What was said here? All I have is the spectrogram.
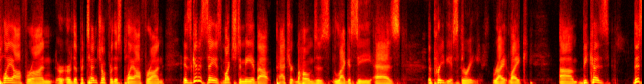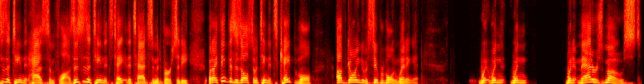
playoff run or, or the potential for this playoff run is going to say as much to me about Patrick Mahomes' legacy as the previous three, right? Like, um, because this is a team that has some flaws. This is a team that's ta- that's had some adversity, but I think this is also a team that's capable of going to a Super Bowl and winning it. When when when, when it matters most,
